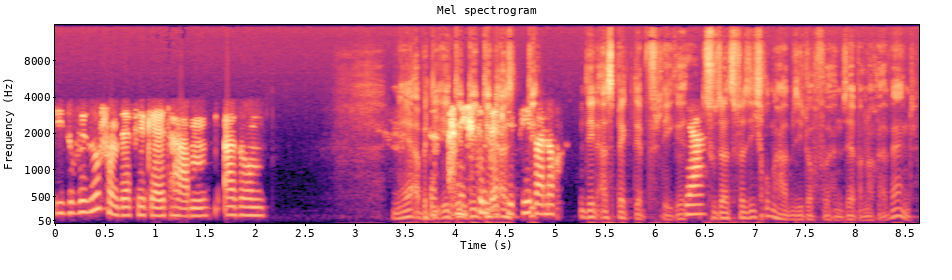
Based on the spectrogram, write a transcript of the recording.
die sowieso schon sehr viel Geld haben. Also Nee, aber die, den, den, den, noch- den Aspekt der Ja. Pflegezusatzversicherung haben Sie doch vorhin selber noch erwähnt.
